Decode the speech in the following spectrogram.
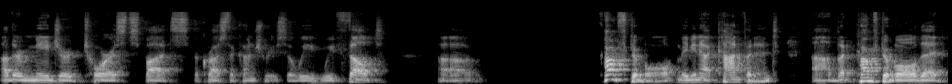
other major tourist spots across the country. So we we felt uh, comfortable, maybe not confident, uh, but comfortable that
